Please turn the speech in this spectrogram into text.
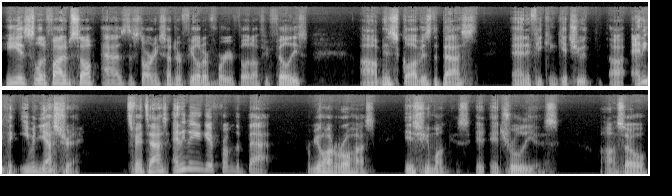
He has solidified himself as the starting center fielder for your Philadelphia Phillies. Um, his glove is the best. And if he can get you uh, anything, even yesterday, it's fantastic. Anything you get from the bat from Johan Rojas is humongous. It, it truly is. Uh, so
